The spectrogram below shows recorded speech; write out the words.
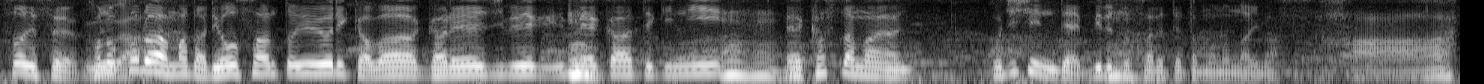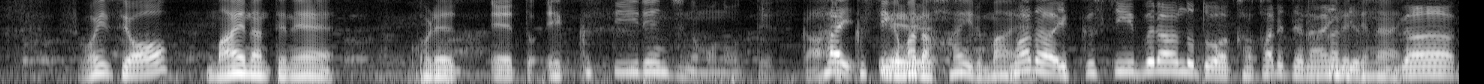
そうです。この頃はまだ量産というよりかはガレージメーカー的に、うんうんうん。えーカスタマーご自身でビルドされてたものになります、はあすごいですよ。前なんてねこれ、えー、と XT レンジのものですか、はい XT がまだ入る前、まだ XT ブランドとは書かれてないんですが、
